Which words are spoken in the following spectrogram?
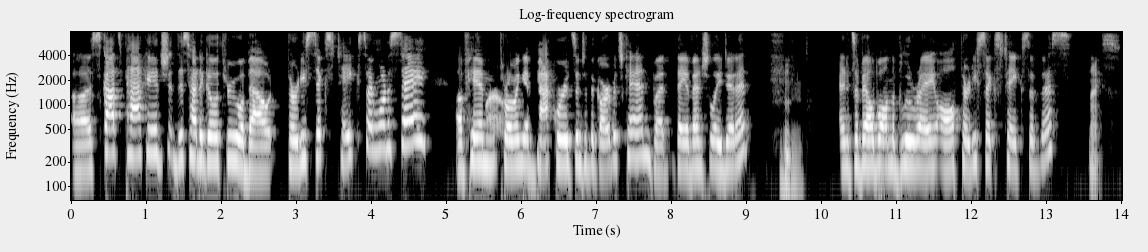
Uh, Scott's package. This had to go through about 36 takes, I want to say of him throwing it backwards into the garbage can, but they eventually did it. And it's available on the Blu-ray. All 36 takes of this. Nice.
